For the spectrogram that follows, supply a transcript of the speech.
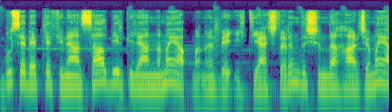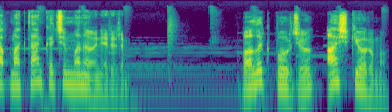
Bu sebeple finansal bir planlama yapmanı ve ihtiyaçların dışında harcama yapmaktan kaçınmanı öneririm. Balık burcu aşk yorumu.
